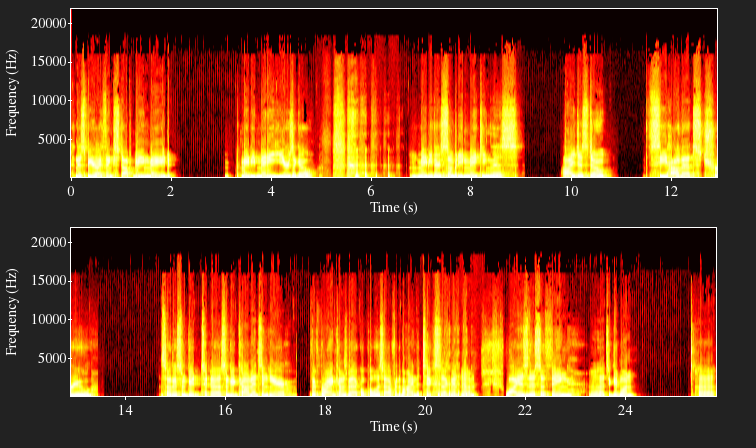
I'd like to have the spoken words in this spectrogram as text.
And this beer, I think, stopped being made maybe many years ago. maybe there's somebody making this. I just don't see how that's true. So there's some good t- uh, some good comments in here. If Brian comes back, we'll pull this out for the behind the ticks segment. Um, why is this a thing? Uh, that's a good one. Uh,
